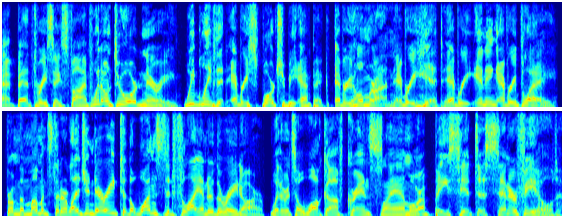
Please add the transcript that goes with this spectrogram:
At Bet 365, we don't do ordinary. We believe that every sport should be epic. Every home run, every hit, every inning, every play. From the moments that are legendary to the ones that fly under the radar. Whether it's a walk-off grand slam or a base hit to center field.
